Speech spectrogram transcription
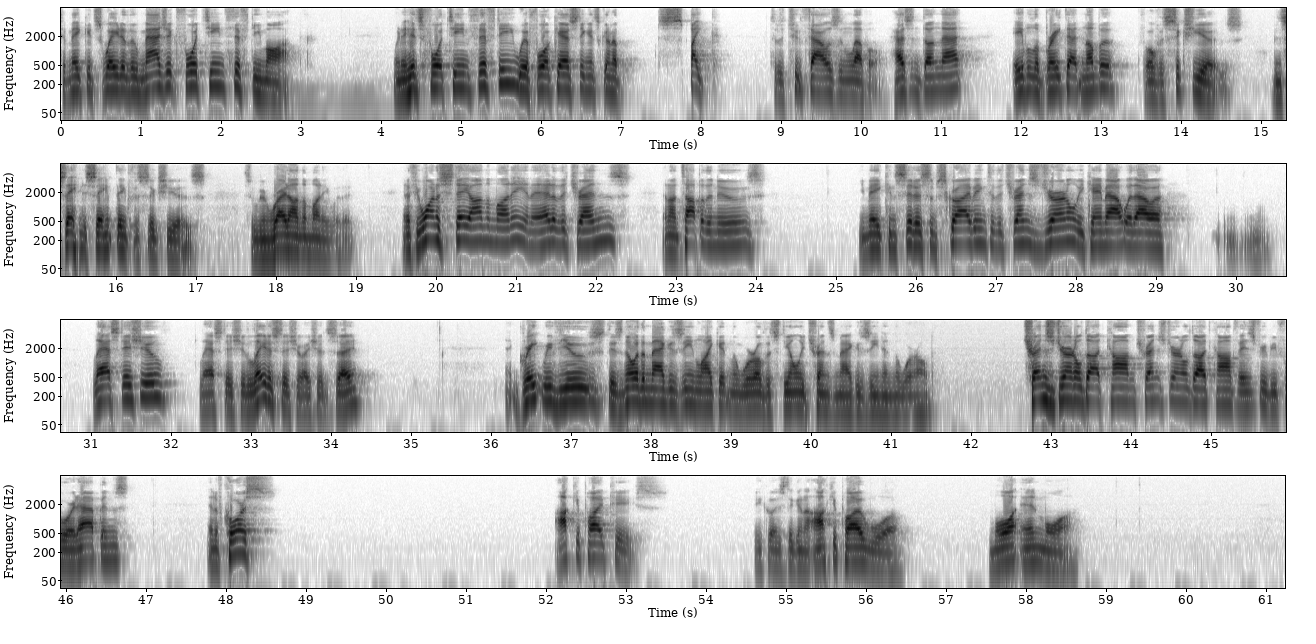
to make its way to the magic 1450 mark. When it hits 1450, we're forecasting it's going to spike to the 2000 level. Hasn't done that. Able to break that number for over six years. Been saying the same thing for six years. So we've been right on the money with it. And if you want to stay on the money and ahead of the trends and on top of the news, you may consider subscribing to the Trends Journal. We came out with our last issue, last issue, the latest issue, I should say. Great reviews. There's no other magazine like it in the world. It's the only trends magazine in the world. Trendsjournal.com, trendsjournal.com for history before it happens. And of course, occupy peace because they're going to occupy war more and more.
